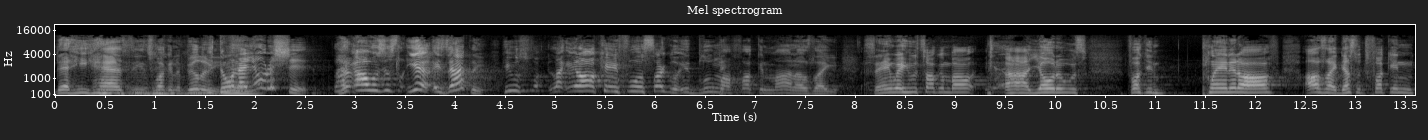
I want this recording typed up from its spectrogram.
that he has these fucking abilities. He's doing that Yoda shit. Like I was just yeah, exactly. He was like it all came full circle. It blew my fucking mind. I was like, same way he was talking about uh, Yoda was fucking playing it off. I was like, that's what fucking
